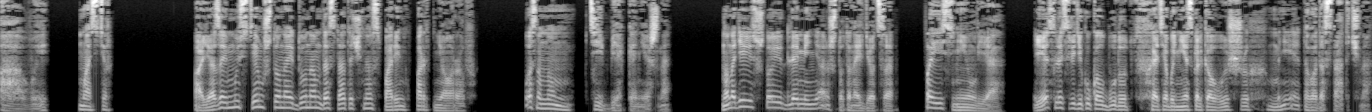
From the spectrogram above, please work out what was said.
А вы, мастер? А я займусь тем, что найду нам достаточно спарринг-партнеров. В основном тебе, конечно. Но надеюсь, что и для меня что-то найдется. Пояснил я. Если среди кукол будут хотя бы несколько высших, мне этого достаточно.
